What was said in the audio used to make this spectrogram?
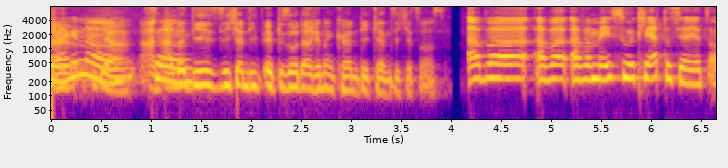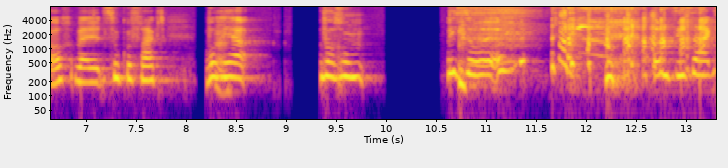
Ja, Ähm, genau. Ja, an So. alle, die sich an die Episode erinnern können, die kennen sich jetzt aus. Aber, aber, aber Meisu erklärt das ja jetzt auch, weil Suko fragt, woher, warum, wieso? Und sie sagt,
